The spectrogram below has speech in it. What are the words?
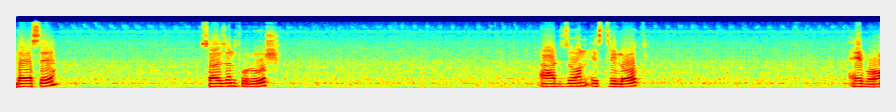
দেওয়া আছে। ছয়জন পুরুষ আটজন স্ত্রীলোক এবং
